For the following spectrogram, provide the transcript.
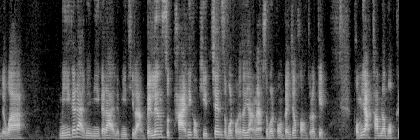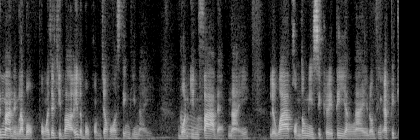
หรือว่า มีก็ได้ไม่มีก็ได้หรือมีทีหลัง เป็นเรื่องสุดท้ายที่เขาคิดเช่นสมมติผมยกตัวอย่างนะ สมมติผมเป็นเจ้าของธุรกิจ ผมอยากทำระบบขึ้นมาหนึ่งระบบ ผมก็จะคิดว่าเอ้ยระบบผมจะ hosting ที่ไหน บนอ๋ออินฟาแบบไหน หรือว่าผมต้องมี security ยังไงรวมถึงแอปพลิเค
